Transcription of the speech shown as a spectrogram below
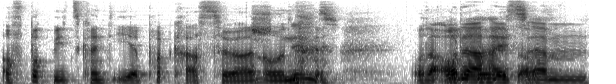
Auf Bookbeats könnt ihr Podcasts hören und. Stimmt. Oder, Oder Audible halt ist auch- ähm,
